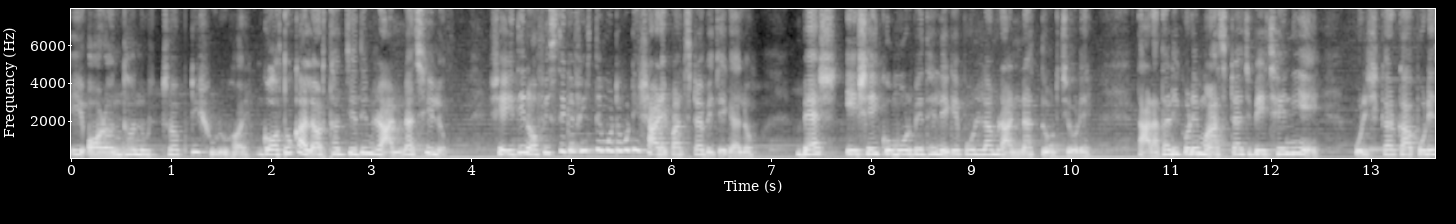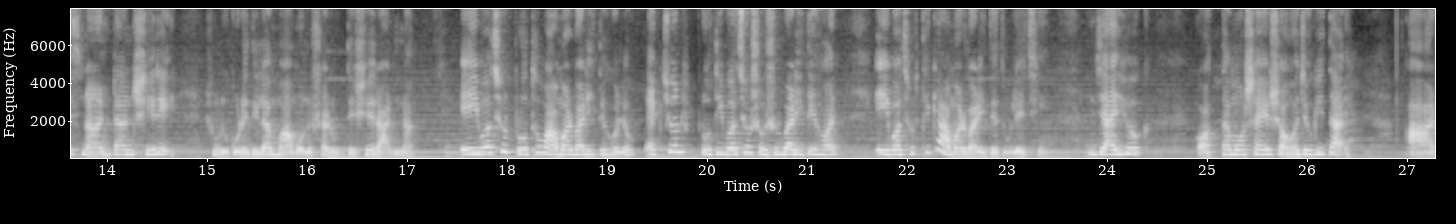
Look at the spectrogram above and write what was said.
এই অরন্ধন উৎসবটি শুরু হয়। গতকাল অর্থাৎ যেদিন রান্না ছিল, সেই দিন অফিস থেকে ফিরতে মোটামুটি সাড়ে পাঁচটা বেজে গেল। ব্যাস, এসেই কোমর বেঁধে লেগে পড়লাম রান্নার তোড়জোড়ে। তাড়াতাড়ি করে মাছ টাছ বেছে নিয়ে পরিষ্কার কাপড়ে স্নান টান সেরে শুরু করে দিলাম মা মনসার উদ্দেশ্যে রান্না। এই বছর প্রথম আমার বাড়িতে হলো। অ্যাকচুয়াল প্রতি বছর শ্বশুর বাড়িতে হয়। এই বছর থেকে আমার বাড়িতে তুলেছি। যাই হোক, কর্তা মশাইয়ের সহযোগিতায় আর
